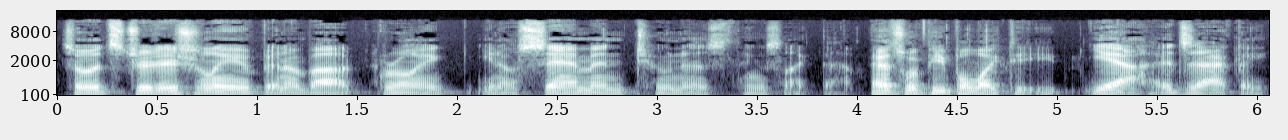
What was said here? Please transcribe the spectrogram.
So it's traditionally been about growing, you know, salmon, tunas, things like that. That's what people like to eat. Yeah, exactly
